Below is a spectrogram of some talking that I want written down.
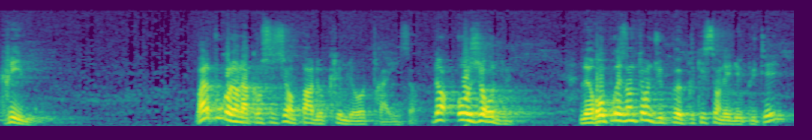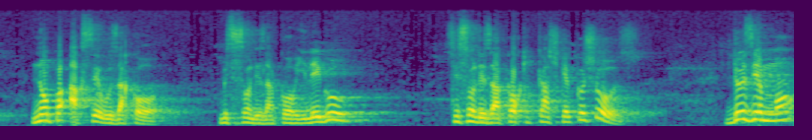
crime. Voilà pourquoi dans la Constitution, on parle de crime de haute trahison. Donc aujourd'hui, les représentants du peuple, qui sont les députés, n'ont pas accès aux accords. Mais ce sont des accords illégaux. Ce sont des accords qui cachent quelque chose. Deuxièmement,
